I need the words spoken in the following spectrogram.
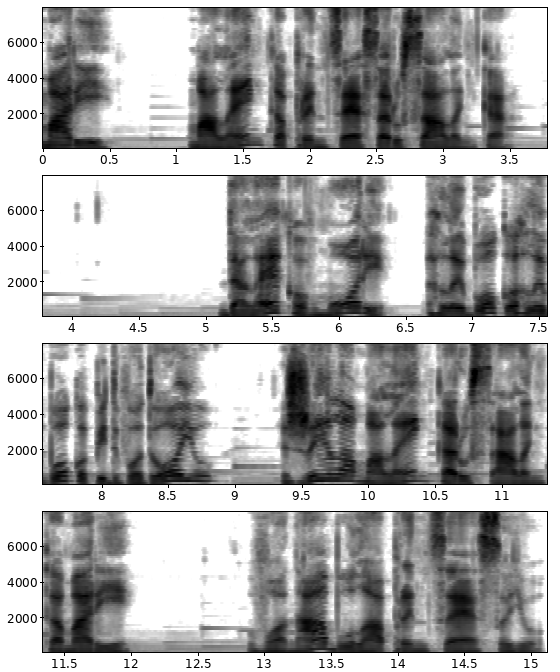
Марі, маленька принцеса русалонька. Далеко в морі, глибоко-глибоко під водою, жила маленька русалонька Марі. Вона була принцесою.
